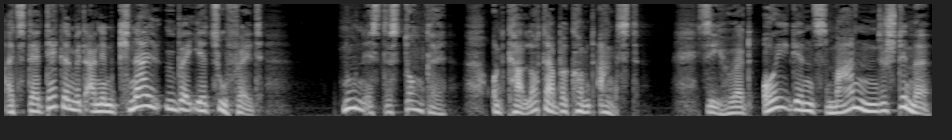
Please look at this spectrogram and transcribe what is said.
als der Deckel mit einem Knall über ihr zufällt. Nun ist es dunkel und Carlotta bekommt Angst. Sie hört Eugens mahnende Stimme.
